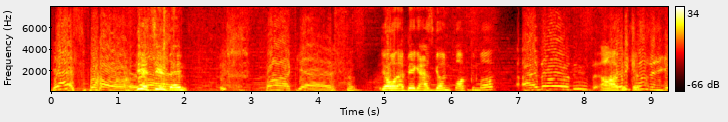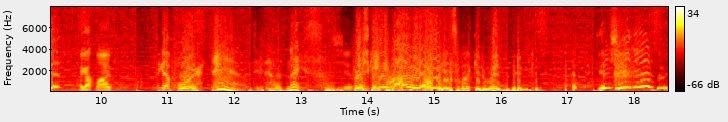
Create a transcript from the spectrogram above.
Yes, bro. Good shit, Ben. Fuck yes. Yo, that big ass gun fucked him up. I know, dude. Oh, How many kills did you get? I got five. I got four. Damn, dude, that was nice. Shit. First game I we always fucking win, dude. Good shit, dude.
